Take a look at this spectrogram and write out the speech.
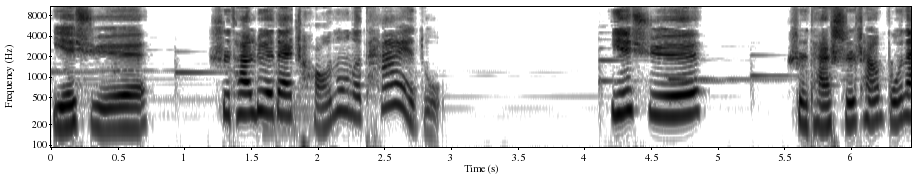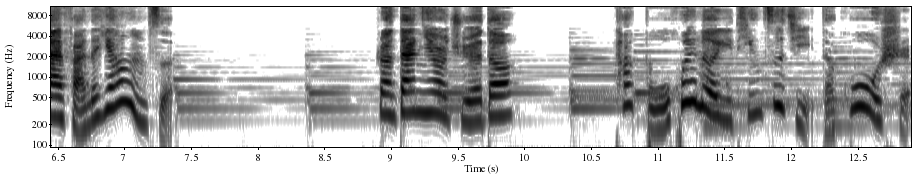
也许是他略带嘲弄的态度，也许是他时常不耐烦的样子，让丹尼尔觉得他不会乐意听自己的故事。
